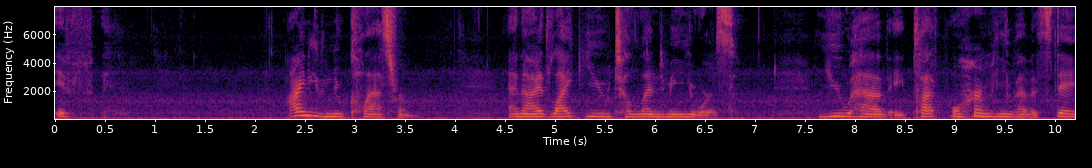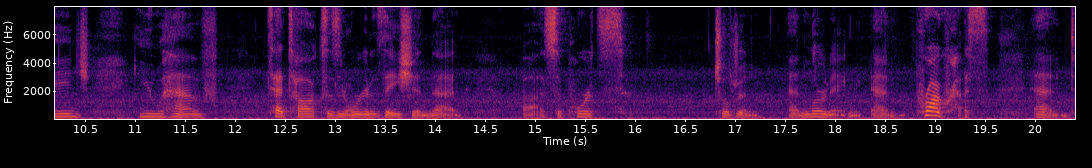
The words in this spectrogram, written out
if I need a new classroom, and I'd like you to lend me yours. You have a platform, you have a stage, you have TED Talks as an organization that uh, supports children and learning and progress and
